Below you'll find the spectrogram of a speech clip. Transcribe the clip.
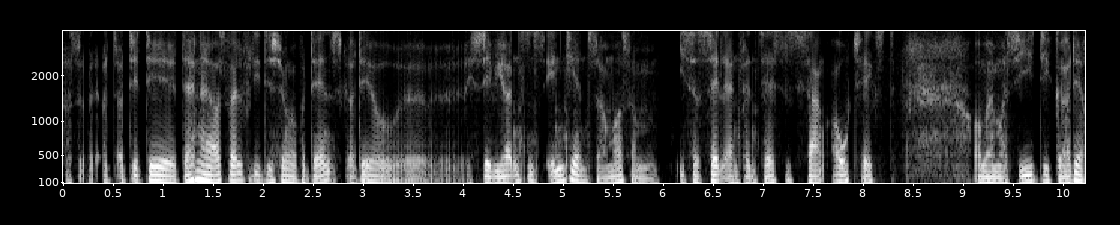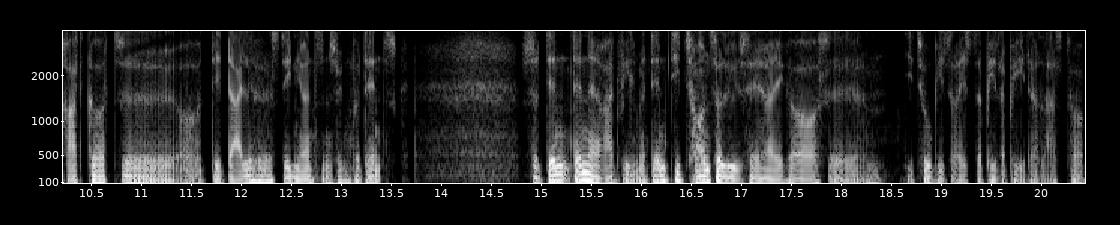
og, så, og- det, det, den har jeg også valgt, fordi de synger på dansk, og det er jo øh, Stevie Jørgensens Indian Sommer, som i sig selv er en fantastisk sang og tekst. Og man må sige, de gør det ret godt, øh, og det er dejligt at høre Sten Jørgensen synge på dansk. Så den, den er ret vild med den. De tonser løs her, ikke? Og også øh, de to guitarister, Peter Peter og Lars Top.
